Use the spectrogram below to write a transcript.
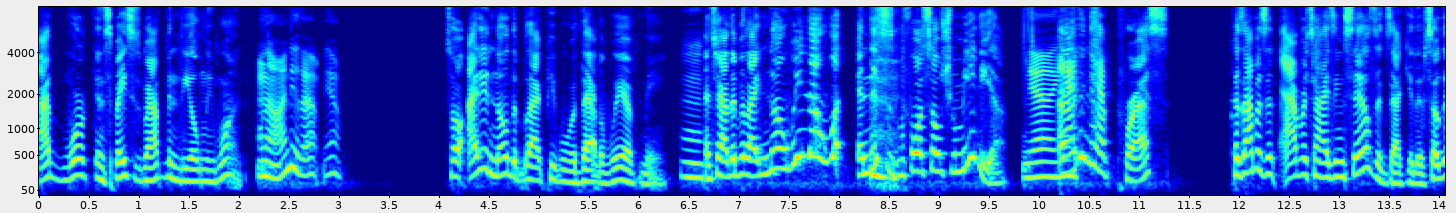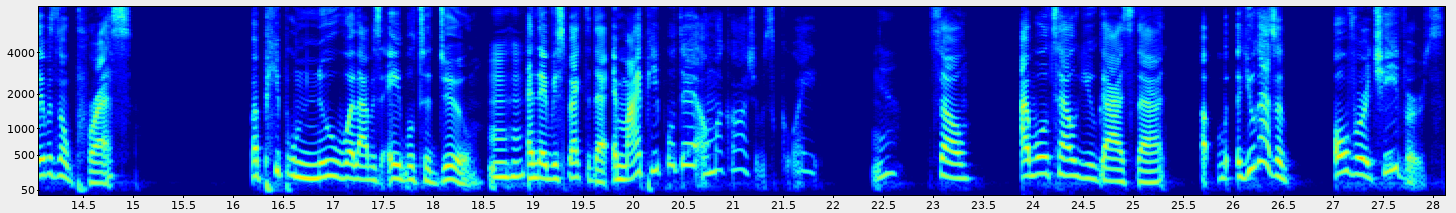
I've worked in spaces where I've been the only one. No, I knew that. Yeah. So I didn't know that black people were that aware of me. Mm. And so they'd be like, no, we know what. And this is before social media. Yeah. And I didn't have press because I was an advertising sales executive. So there was no press. But people knew what I was able to do hmm and they respected that. And my people did. Oh my gosh, it was great. Yeah. So I will tell you guys that uh, you guys are overachievers.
